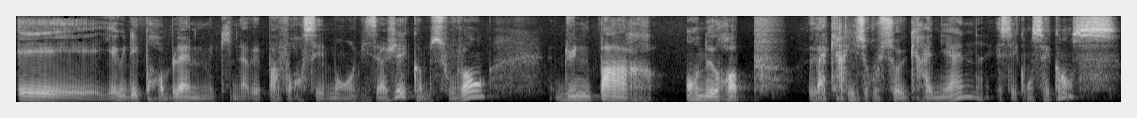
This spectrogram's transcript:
et il y a eu des problèmes qu'il n'avait pas forcément envisagés, comme souvent. D'une part, en Europe, la crise russo-ukrainienne et ses conséquences,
